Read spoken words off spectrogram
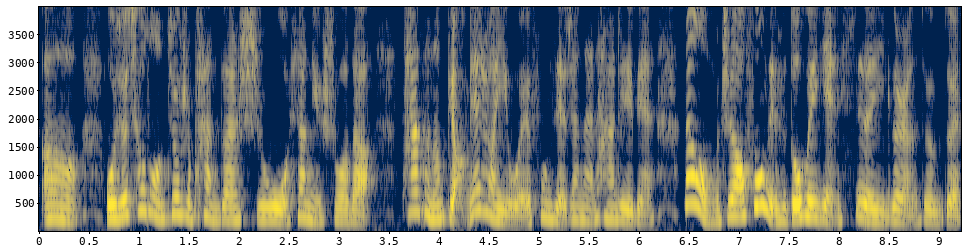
嗯，我觉得秋桐就是判断失误，像你说的，他可能表面上以为凤姐站在他这边，那我们知道凤姐是多会演戏的一个人，对不对？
